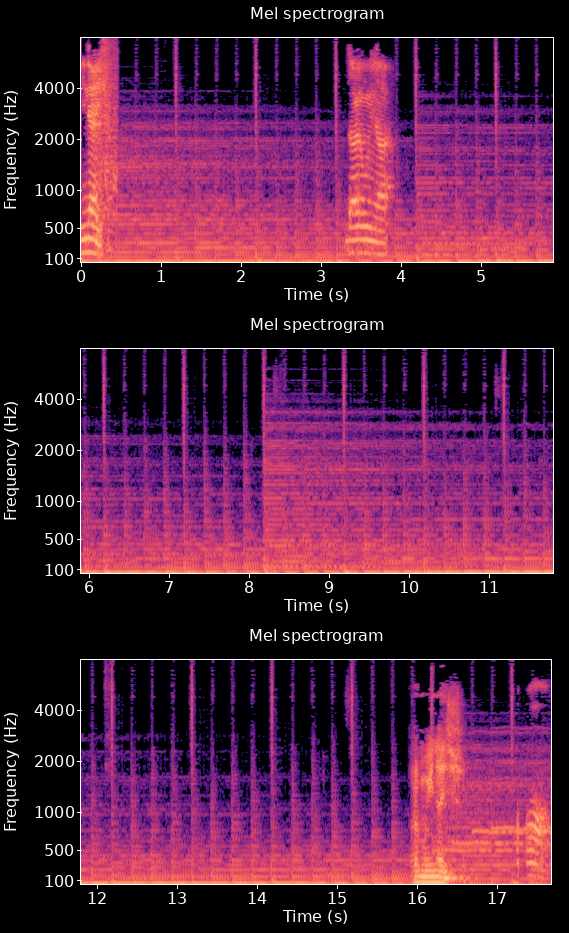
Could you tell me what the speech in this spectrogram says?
いないじゃん。誰もいない。誰もいないし。ここ。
